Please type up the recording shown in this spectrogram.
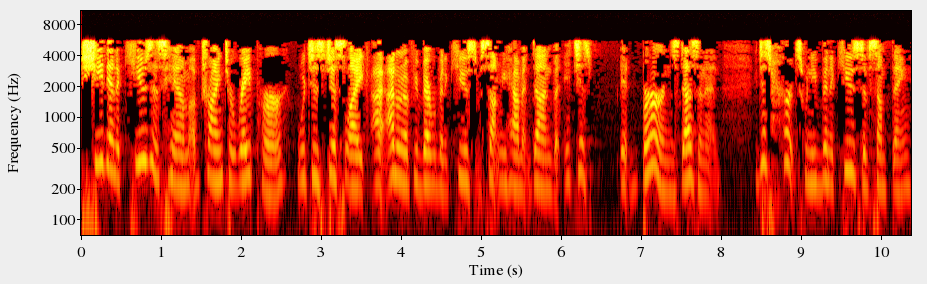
She then accuses him of trying to rape her, which is just like I, I don't know if you've ever been accused of something you haven't done, but it just it burns, doesn't it? It just hurts when you've been accused of something.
